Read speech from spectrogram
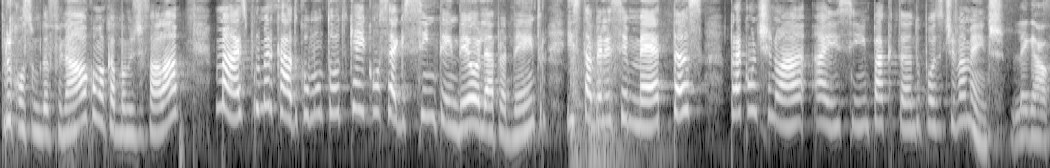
para o consumidor final, como acabamos de falar, mas para o mercado como um todo, que aí consegue se entender, olhar para dentro e estabelecer metas para continuar aí sim impactando positivamente. Legal.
